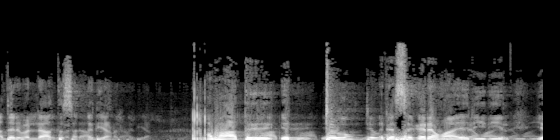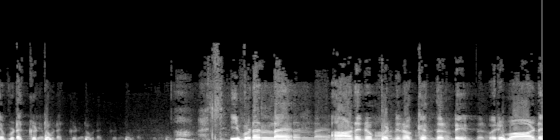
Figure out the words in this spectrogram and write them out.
അതൊരു വല്ലാത്ത സംഗതിയാണ്. അപ്പൊ അത് ഏറ്റവും രസകരമായ രീതിയിൽ എവിടെ കിട്ടും? ഇവിടെയുള്ള ആണിനും പെണ്ണിനൊക്കെ എന്തുണ്ട്? ഒരുപാട്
